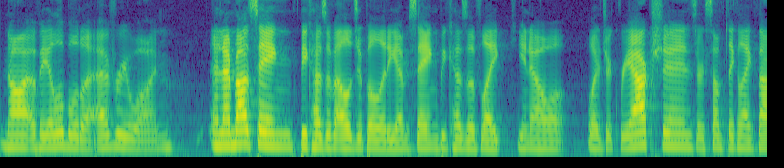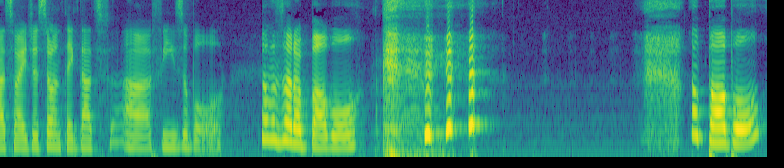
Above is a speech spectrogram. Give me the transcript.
not available to everyone. And I'm not saying because of eligibility, I'm saying because of like, you know, allergic reactions or something like that. So I just don't think that's uh, feasible. Someone said a bubble. a bubble.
